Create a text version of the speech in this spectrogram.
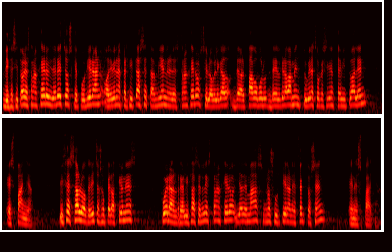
dice situado extranjero y derechos que pudieran o debieran ejercitarse también en el extranjero si el obligado del pago del gravamen tuviera su residencia habitual en España. Dice salvo que dichas operaciones fueran realizadas en el extranjero y además no surtieran efectos en, en España.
